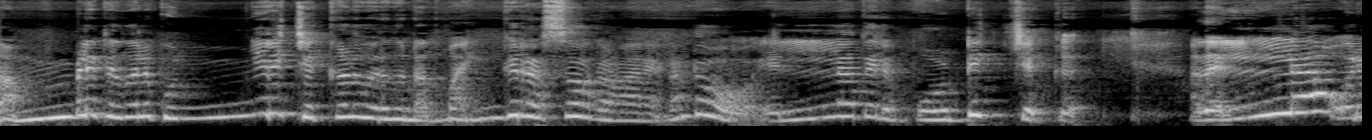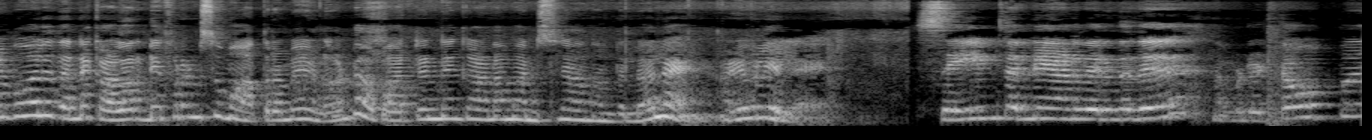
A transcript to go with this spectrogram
കംപ്ലീറ്റ് ഇതുപോലെ കുഞ്ഞിരി ചെക്കുകൾ വരുന്നുണ്ട്. അത് ഭയങ്കര രസമാണ് കാണാൻ കണ്ടോ? എല്ലാത്തിലും പൊടിച്ചെക്ക് അതെല്ലാം ഒരുപോലെ തന്നെ കളർ ഡിഫറൻസ് മാത്രമേ ഉള്ളൂ. കേട്ടോ പാറ്റേൺ കാണാൻ മനസ്സിലാവുന്നുണ്ടല്ലോ അല്ലേ? അടിപൊളിയല്ലേ? സെയിം തന്നെയാണ് വരുന്നത്. നമ്മുടെ ടോപ്പ്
